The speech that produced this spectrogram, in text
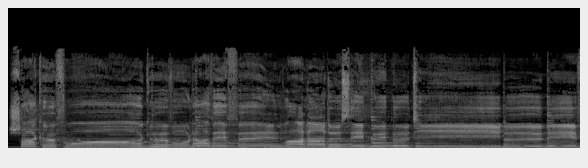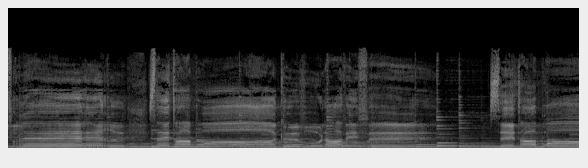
Chaque fois à moi que vous l'avez fait, c'est à moi.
